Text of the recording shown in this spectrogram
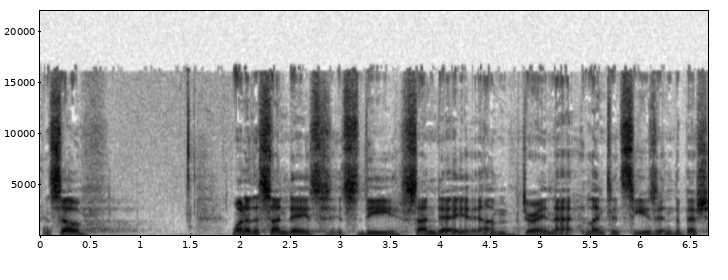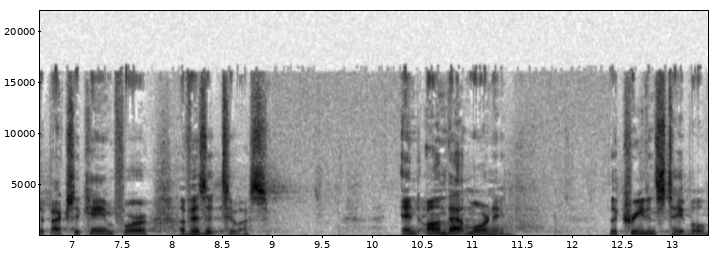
And so, one of the Sundays, it's the Sunday um, during that Lenten season, the bishop actually came for a visit to us. And on that morning, the credence table,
